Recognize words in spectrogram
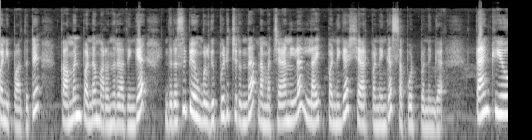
பண்ணி பார்த்துட்டு கமெண்ட் பண்ண மறந்துடாதீங்க. இந்த ரெசிபி உங்களுக்கு பிடிச்சிருந்தா நம்ம சேனலை லைக் பண்ணுங்கள் ஷேர் பண்ணுங்கள் சப்போர்ட் பண்ணுங்கள் தேங்க்யூ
